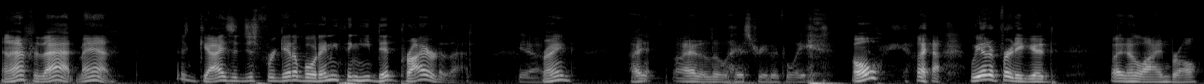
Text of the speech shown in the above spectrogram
and after that, man, there's guys that just forget about anything he did prior to that, Yeah, right? I I had a little history with Wade. Oh, yeah, we had a pretty good in a line brawl.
